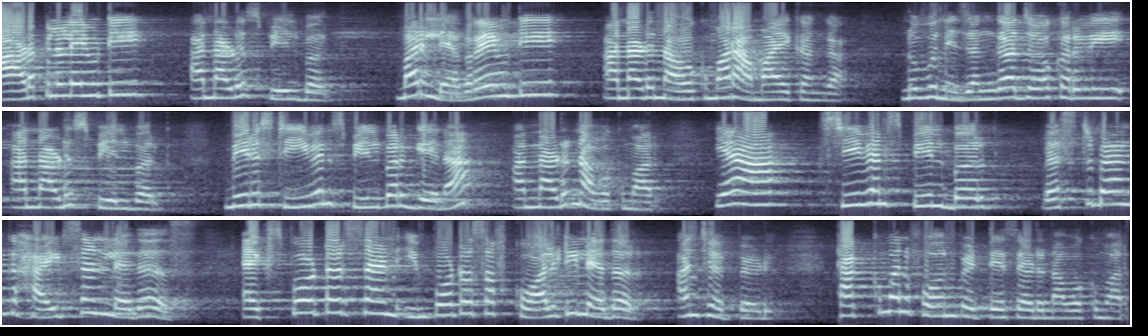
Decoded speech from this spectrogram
ఆడపిల్లలేమిటి? అన్నాడు స్పీల్బర్గ్. మరి లెదర్ ఏమిటి అన్నాడు నవకుమార్ అమాయకంగా. నువ్వు నిజంగా జోకర్వి? అన్నాడు స్పీల్బర్గ్. మీరు స్టీవెన్ స్పీల్బర్గేనా? అన్నాడు Navakumar. Yeah Steven Spielberg West Bank Heights and leathers exporters and importers of quality leather అని చెప్పాడు. టక్కుమని ఫోన్ పెట్టేశాడు నవకుమార్.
